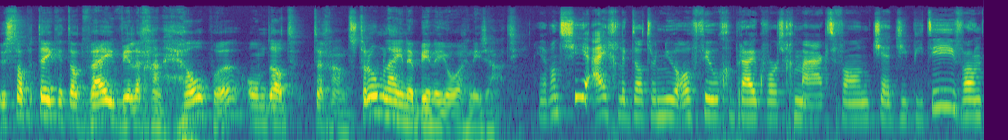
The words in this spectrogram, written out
Dus dat betekent dat wij willen gaan helpen om dat te gaan stroomlijnen binnen je organisatie. Ja, want zie je eigenlijk dat er nu al veel gebruik wordt gemaakt van ChatGPT, van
